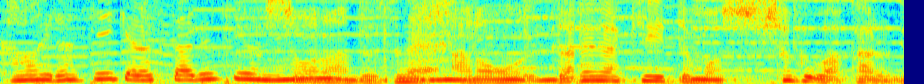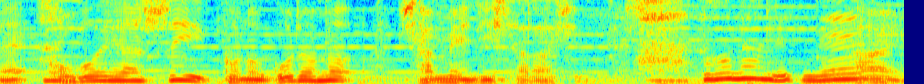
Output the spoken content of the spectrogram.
可愛らしいキャラクターですよね。そうなんですね。あの誰が聞いてもすぐわかるね、はい。覚えやすいこの語呂の社名にしたらしいんです。ああそうなんですね、はい。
